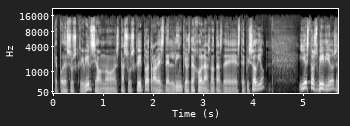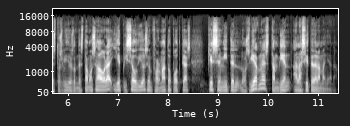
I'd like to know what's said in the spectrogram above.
te puedes suscribir si aún no estás suscrito a través del link que os dejo en las notas de este episodio. Y estos vídeos, estos vídeos donde estamos ahora, y episodios en formato podcast que se emiten los viernes también a las 7 de la mañana.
